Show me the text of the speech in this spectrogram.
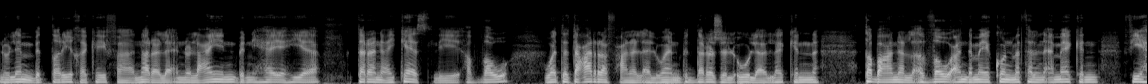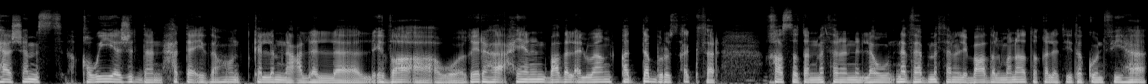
نلم بالطريقة كيف نرى لأنه العين بالنهاية هي ترى انعكاس للضوء وتتعرف على الألوان بالدرجة الأولى. لكن طبعا الضوء عندما يكون مثلا أماكن فيها شمس قوية جدا حتى إذا هون تكلمنا على الإضاءة أو غيرها أحيانا بعض الألوان قد تبرز أكثر خاصة مثلا لو نذهب مثلا لبعض المناطق التي تكون فيها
